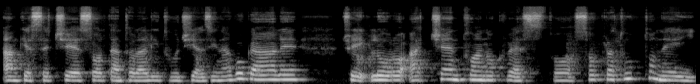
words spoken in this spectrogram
anche se c'è soltanto la liturgia sinagogale, cioè loro accentuano questo soprattutto nei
